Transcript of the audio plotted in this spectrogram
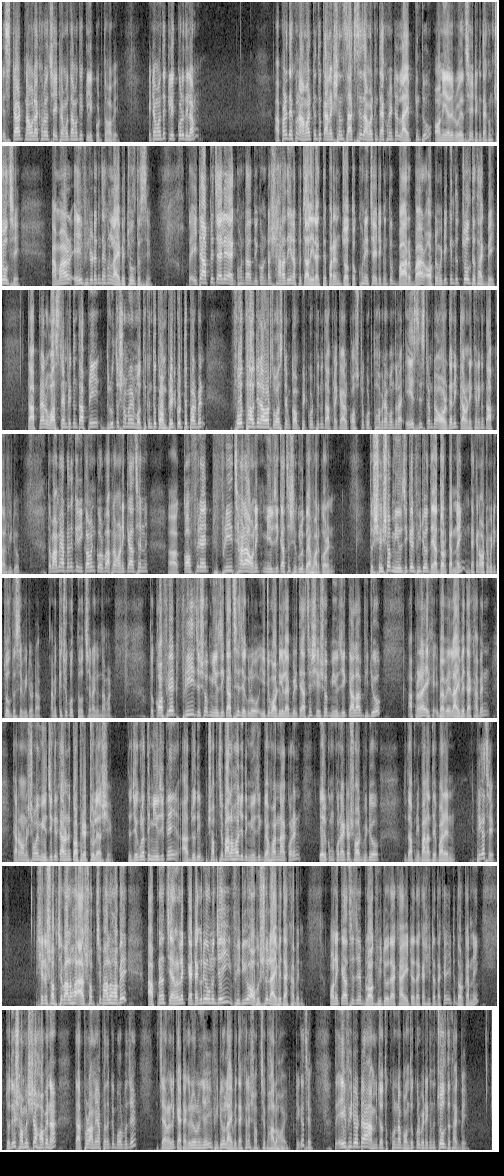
স্টার্ট নাও লেখা রয়েছে, এটার মধ্যে আমাকে ক্লিক করতে হবে। এটার মধ্যে ক্লিক করে দিলাম। আপনারা দেখুন, আমার কিন্তু কানেকশন সাকসেস আমার কিন্তু এখন এটা লাইভ কিন্তু অন ইয়ারে রয়েছে, এটা কিন্তু এখন চলছে। আমার এই ভিডিওটা কিন্তু এখন লাইভে চলতেছে। তো এটা আপনি চাইলে এক ঘণ্টা, দুই ঘণ্টা সারাদিন আপনি চালিয়ে রাখতে পারেন। যতক্ষণ ইচ্ছা, এটা কিন্তু বারবার অটোমেটিক কিন্তু চলতে থাকবে। তো আপনার ওয়াচ টাইমটা কিন্তু আপনি দ্রুত সময়ের মধ্যে কিন্তু কমপ্লিট করতে পারবেন। Four thousand hours watch time complete করতে কিন্তু আপনাকে আর কষ্ট করতে হবে না বন্ধুরা। এই সিস্টেমটা অর্গানিক কারণ এখানে কিন্তু আপনার ভিডিও তবে আমি আপনাদেরকে রিকমেন্ড করব, আপনারা অনেকে আছেন কপিরাইট ফ্রি ছাড়া অনেক মিউজিক আছে, সেগুলো ব্যবহার করেন। তো সেই সব মিউজিকের ভিডিও দেওয়ার দরকার নাই। দেখেন অটোমেটিক চলতেছে ভিডিওটা আমি কিছু করতে হচ্ছে না কিন্তু আমার। তো কপিরাইট ফ্রি যেসব মিউজিক আছে, যেগুলো ইউটিউব অডিও লাইব্রেরিতে আছে সেই সব মিউজিক আলা ভিডিও আপনারা এভাবে লাইভে দেখাবেন। কারণ অনেক সময় মিউজিকের কারণে কপিরাইট চলে আসে। তো যেগুলোতে মিউজিক নেই, আর যদি সবচেয়ে ভালো হয় যদি মিউজিক ব্যবহার না করেন, এরকম কোনো একটা শর্ট ভিডিও যদি আপনি বানাতে পারেন, ঠিক আছে? সেটা সবচেয়ে ভালো হয় আর সবচেয়ে ভালো হবে, আপনার চ্যানেলের ক্যাটাগরি অনুযায়ী ভিডিও অবশ্যই লাইভে দেখাবেন। অনেকে আছে যে ব্লগ ভিডিও দেখায়, এটা দেখা সেটা দেখায়, এটা দরকার নেই। যদিও সমস্যা হবে না, তারপর আমি আপনাদেরকে বলব যে চ্যানেলের ক্যাটাগরি অনুযায়ী ভিডিও লাইভে দেখালে সবচেয়ে ভালো হয়, ঠিক আছে? তো এই ভিডিওটা আমি যতক্ষণ না বন্ধ করব, এটা কিন্তু চলতে থাকবে।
